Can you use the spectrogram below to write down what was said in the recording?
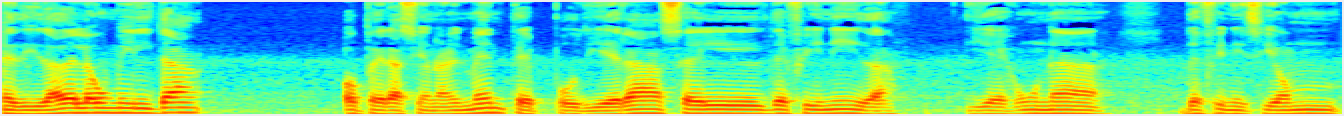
medida de la humildad operacionalmente pudiera ser definida y es una definición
